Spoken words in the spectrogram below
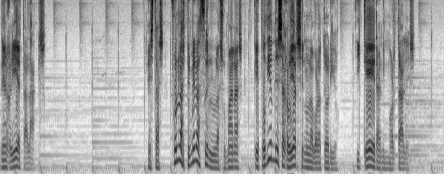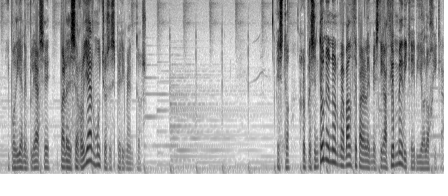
de Henrietta Lacks. Estas fueron las primeras células humanas que podían desarrollarse en un laboratorio y que eran inmortales, y podían emplearse para desarrollar muchos experimentos. Esto representó un enorme avance para la investigación médica y biológica.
